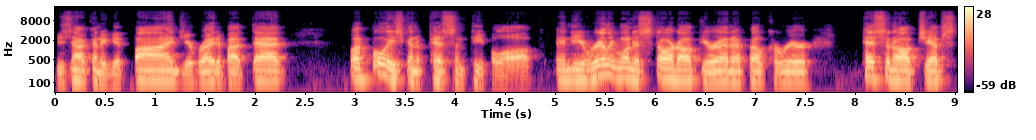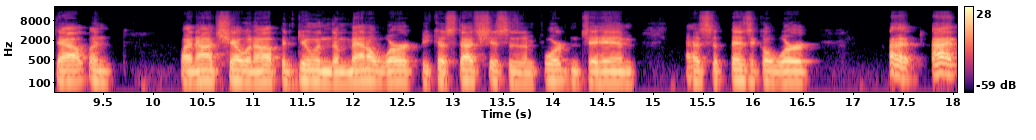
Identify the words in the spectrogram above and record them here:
He's not going to get fined. You're right about that. But boy, he's going to piss some people off. And do you really want to start off your NFL career pissing off Jeff Stoutland by not showing up and doing the mental work because that's just as important to him as the physical work? I, I,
